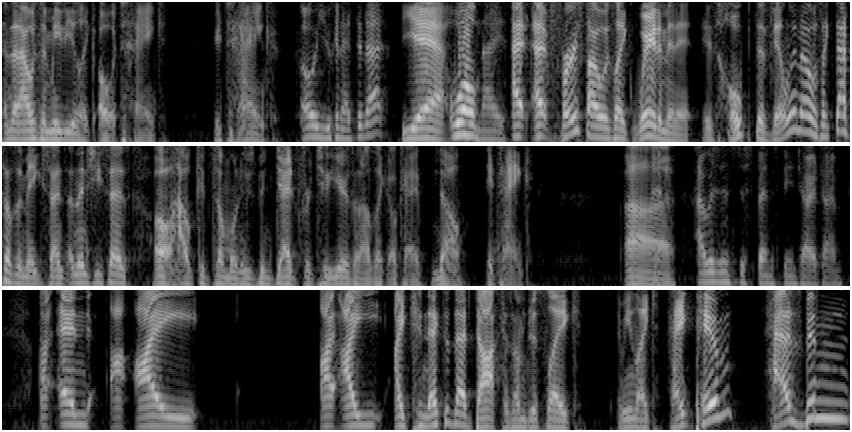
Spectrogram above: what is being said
and then I was immediately like, oh, it's Hank, it's Hank. Oh, you connected that? Yeah, well, Nice. at, at first I was like, wait a minute, is Hope the villain? I was like, that doesn't make sense. And then she says, oh, how could someone who's been dead for two years? And I was like, okay, no, it's Hank. Uh, I was in suspense the entire time. I- and I, I, I, I, I connected that dot because I'm just like, I mean, like Hank Pym has been,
